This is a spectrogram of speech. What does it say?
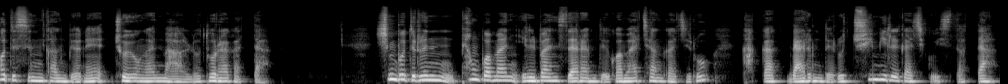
허드슨 강변의 조용한 마을로 돌아갔다. 신부들은 평범한 일반 사람들과 마찬가지로 각각 나름대로 취미를 가지고 있었다.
